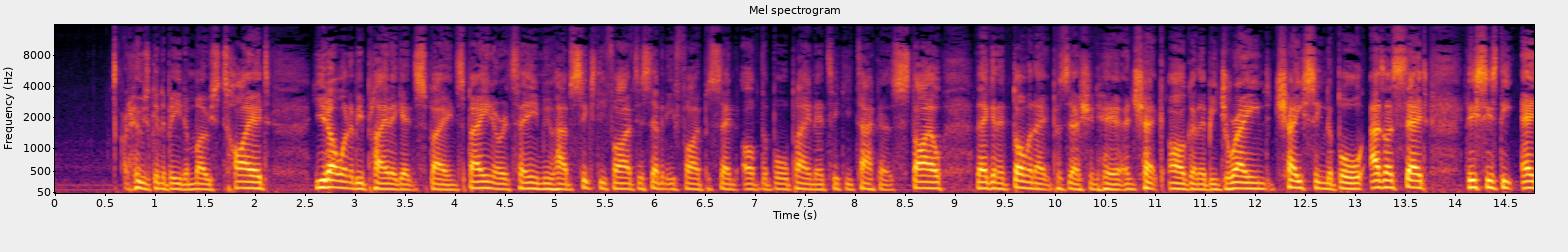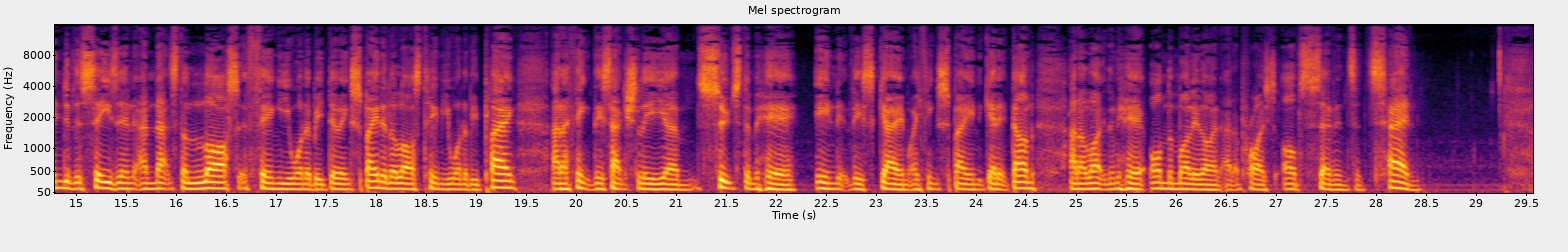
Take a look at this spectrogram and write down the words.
who's going to be the most tired. You don't want to be playing against Spain. Spain are a team who have 65 to 75% of the ball playing their tiki taka style. They're going to dominate possession here, and Czech are going to be drained, chasing the ball. As I said, this is the end of the season, and that's the last thing you want to be doing. Spain are the last team you want to be playing, and I think this actually um, suits them here in this game. I think Spain get it done, and I like them here on the money line at a price of 7 to 10.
